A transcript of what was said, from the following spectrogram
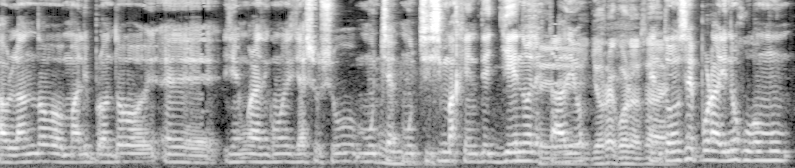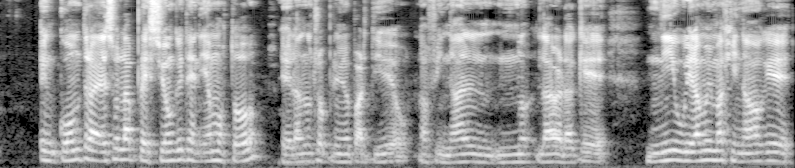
hablando mal y pronto eh, y en Guaraní como decía Shushu, mucha, mm. muchísima gente lleno el estadio. Yo recuerdo. Entonces por ahí no jugó muy, en contra de eso, la presión que teníamos todos, era nuestro primer partido, la final, la verdad que ni hubiéramos imaginado que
